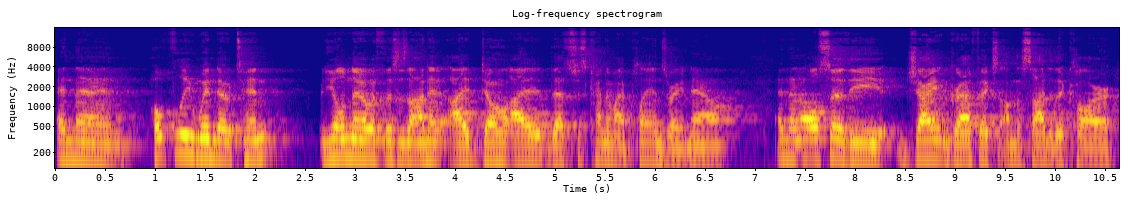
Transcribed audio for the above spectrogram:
And then hopefully window tint. You'll know if this is on it. I don't, I, that's just kind of my plans right now. And then also the giant graphics on the side of the car.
